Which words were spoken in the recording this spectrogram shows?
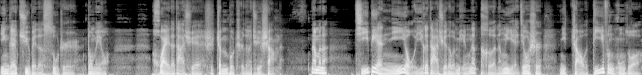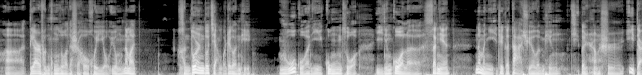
应该具备的素质都没有。坏的大学是真不值得去上的。那么呢，即便你有一个大学的文凭，那可能也就是你找第一份工作啊、第二份工作的时候会有用。那么很多人都讲过这个问题：如果你工作已经过了三年，那么你这个大学文凭基本上是一点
